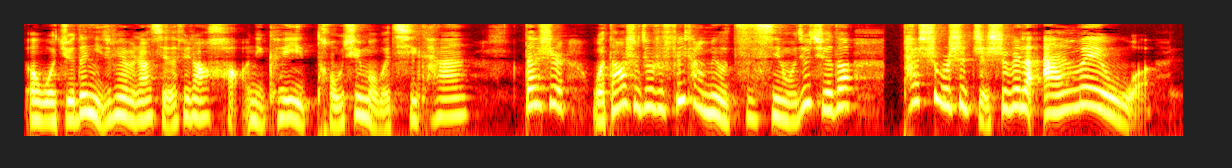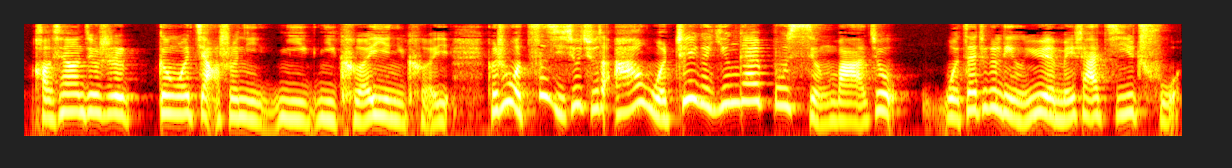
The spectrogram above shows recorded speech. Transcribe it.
呃，我觉得你这篇文章写的非常好，你可以投去某个期刊。但是我当时就是非常没有自信，我就觉得他是不是只是为了安慰我，好像就是跟我讲说你你你可以你可以，可是我自己就觉得啊，我这个应该不行吧？就我在这个领域也没啥基础，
